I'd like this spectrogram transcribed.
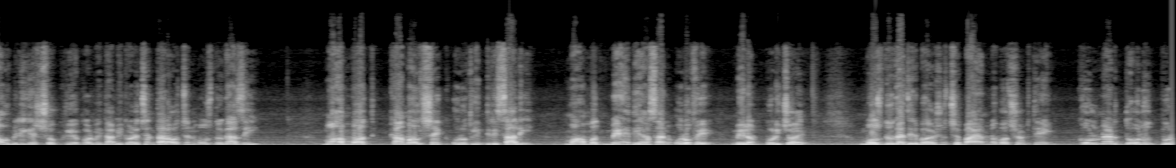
আওয়ামী লীগের সক্রিয় কর্মী দাবি করেছেন, তারা হচ্ছেন মজনু গাজী মোহাম্মদ কামাল শেখ ওরফ ইদ্রিস আলী, মোহাম্মদ মেহেদি হাসান ওরফে মিলন পরিচয়। মজনু গাজীর বয়স হচ্ছে বায়ান্ন বছর, তিনি খুলনার দৌলতপুর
